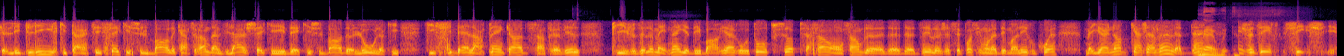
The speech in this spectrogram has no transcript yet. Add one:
que l'église qui est celle qui est sur le bord, là, quand tu rentres dans le village, celle qui est, de- qui est sur le bord de l'eau, là, qui, qui est si belle, en plein cœur du centre-ville. Puis je veux dire là maintenant il y a des barrières autour tout ça puis ça semble on semble de, de dire là je sais pas s'ils vont la démolir ou quoi mais il y a un ordre casavant là-dedans. Ben oui. Je veux dire c'est c'est-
